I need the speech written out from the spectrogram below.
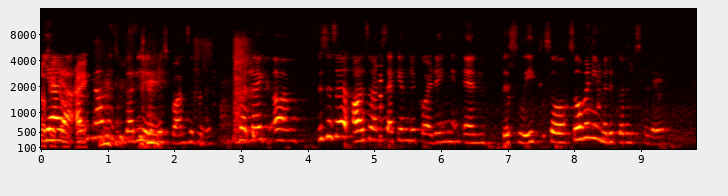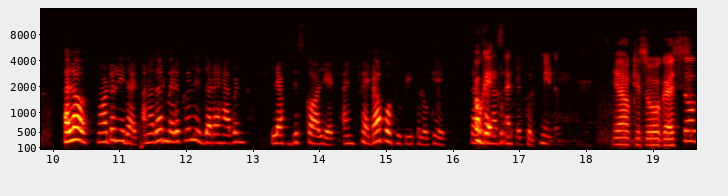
okay, yeah, don't yeah. cry. Abhinav is very irresponsible. But like, um, this is a, also our second recording in this week. So so many miracles today. Hello. Not only that, another miracle is that I haven't left this call yet. I'm fed up of you people. Okay. That's Okay, another exactly. miracle. Me too. Yeah, okay, so guys, So,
